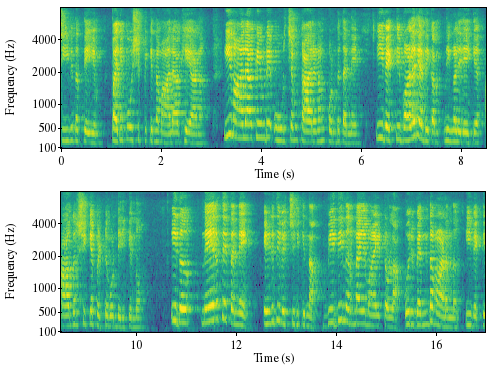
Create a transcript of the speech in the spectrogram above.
ജീവിതത്തെയും പരിപോഷിപ്പിക്കുന്ന മാലാഖയാണ്. ഈ മാലാഖയുടെ ഊർജം കാരണം കൊണ്ട് തന്നെ ഈ വ്യക്തി വളരെയധികം നിങ്ങളിലേക്ക് ആകർഷിക്കപ്പെട്ടുകൊണ്ടിരിക്കുന്നു. ഇത് നേരത്തെ തന്നെ എഴുതി വെച്ചിരിക്കുന്ന വിധി നിർണയമായിട്ടുള്ള ഒരു ബന്ധമാണെന്ന് ഈ വ്യക്തി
